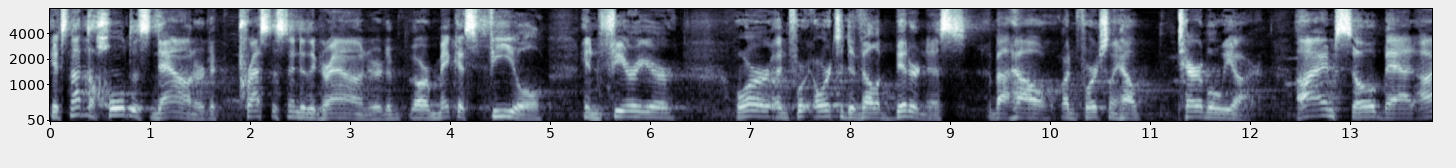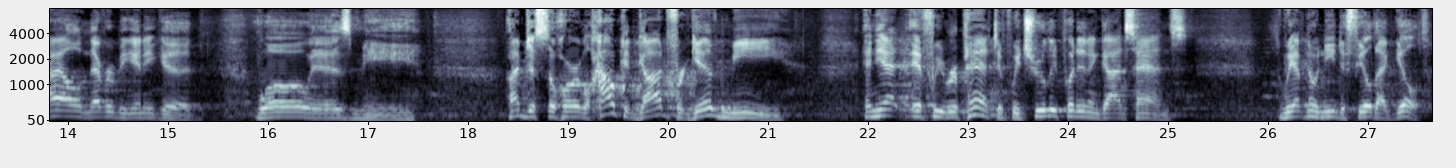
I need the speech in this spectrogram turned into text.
It's not to hold us down or to press us into the ground or to or make us feel inferior or, or to develop bitterness about how, unfortunately, how terrible we are. I'm so bad, I'll never be any good. Woe is me. I'm just so horrible. How could God forgive me? And yet, if we repent, if we truly put it in God's hands, we have no need to feel that guilt.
